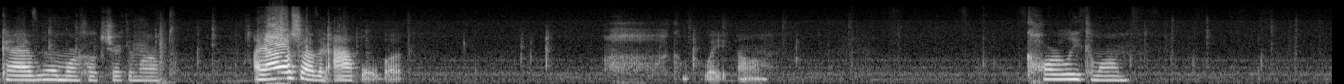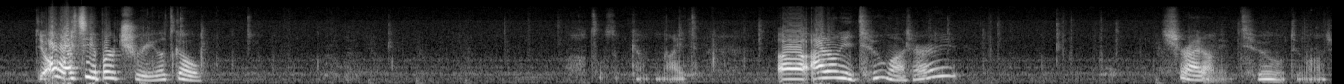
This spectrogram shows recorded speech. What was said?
Okay, I have one more cooked chicken left. I also have an apple, but... Oh, wait, uh, Carly, come on. Oh, I see a birch tree. Let's go. Oh, it's also becoming night. Uh, I don't need too much, alright? Sure, I don't need too, too much.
